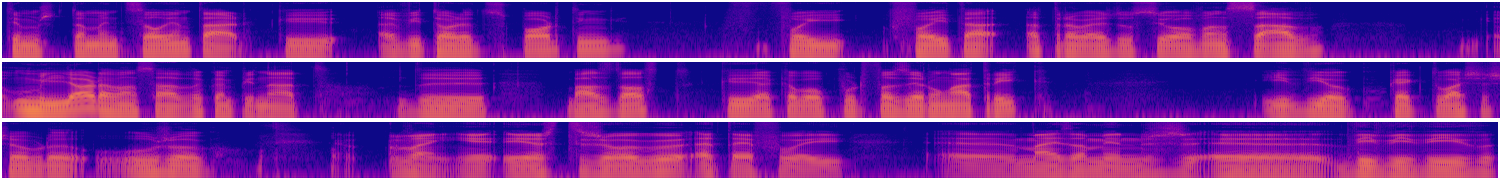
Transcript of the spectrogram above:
Temos também de salientar que a vitória do Sporting foi feita através do seu avançado, o melhor avançado do campeonato de Basdost, que acabou por fazer um hat-trick. E Diogo, o que é que tu achas sobre o jogo? Bem, este jogo até foi uh, mais ou menos uh, dividido,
